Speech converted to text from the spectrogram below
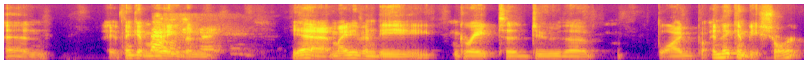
And I think it might even, yeah, it might even be great to do the blog, and they can be short.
